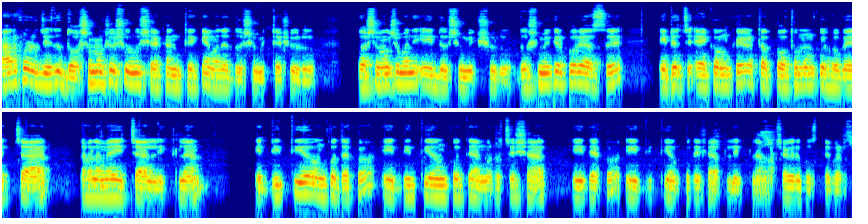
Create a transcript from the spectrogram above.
তারপর যেহেতু দশমাংশ শুরু, সেখান থেকে আমাদের দশমিকটা শুরু। দশমাংশ মানে এই দশমিক শুরু। দশমিকের পরে আছে, এটা হচ্ছে এক অঙ্কে, অর্থাৎ প্রথম অঙ্ক হবে চার। তাহলে আমরা এই চার লিখলাম। এই দ্বিতীয় অঙ্ক দেখো, এই দ্বিতীয় অঙ্কতে আমার হচ্ছে সাত, এই দেখো, এই দ্বিতীয় অঙ্কতে সাত লিখলাম, আশা করি বুঝতে পারছ।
